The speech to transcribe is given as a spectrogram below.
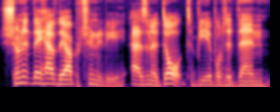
shouldn't they have the opportunity as an adult to be able to then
